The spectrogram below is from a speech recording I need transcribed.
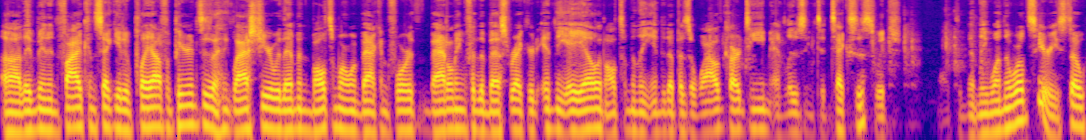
Uh, they've been in five consecutive playoff appearances. I think last year with them and Baltimore went back and forth, battling for the best record in the AL, and ultimately ended up as a wild card team and losing to Texas, which ultimately won the World Series. So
